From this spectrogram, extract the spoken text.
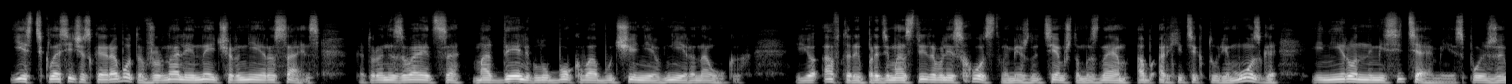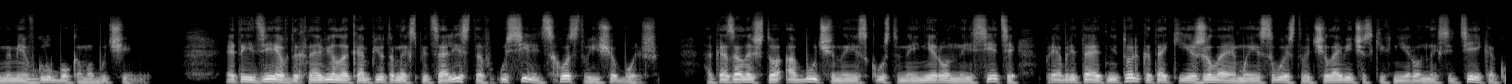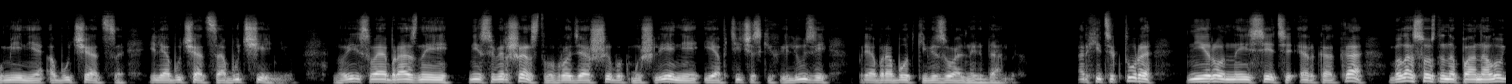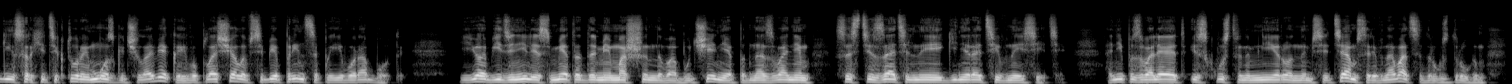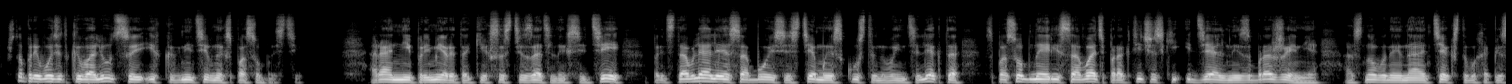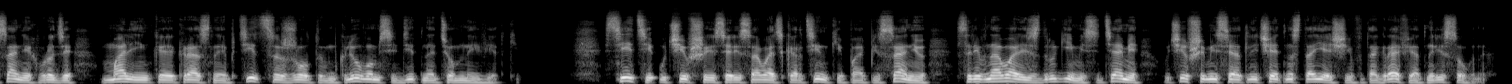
Есть классическая работа в журнале Nature Neuroscience, которая называется «Модель глубокого обучения в нейронауках». Ее авторы продемонстрировали сходство между тем, что мы знаем об архитектуре мозга, и нейронными сетями, используемыми в глубоком обучении. Эта идея вдохновила компьютерных специалистов усилить сходство еще больше. Оказалось, что обученные искусственные нейронные сети приобретают не только такие желаемые свойства человеческих нейронных сетей, как умение обучаться или обучаться обучению, но и своеобразные несовершенства вроде ошибок мышления и оптических иллюзий при обработке визуальных данных. Архитектура нейронные сети РКК была создана по аналогии с архитектурой мозга человека и воплощала в себе принципы его работы. Ее объединили с методами машинного обучения под названием состязательные генеративные сети. Они позволяют искусственным нейронным сетям соревноваться друг с другом, что приводит к эволюции их когнитивных способностей. Ранние примеры таких состязательных сетей представляли собой системы искусственного интеллекта, способные рисовать практически идеальные изображения, основанные на текстовых описаниях вроде «маленькая красная птица с желтым клювом сидит на темной ветке». Сети, учившиеся рисовать картинки по описанию, соревновались с другими сетями, учившимися отличать настоящие фотографии от нарисованных.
